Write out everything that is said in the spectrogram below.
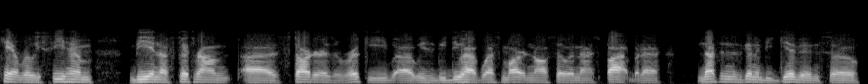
can't really see him being a fifth round uh, starter as a rookie. Uh, we we do have Wes Martin also in that spot, but uh, nothing is going to be given. So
